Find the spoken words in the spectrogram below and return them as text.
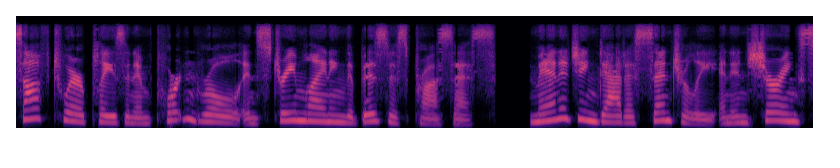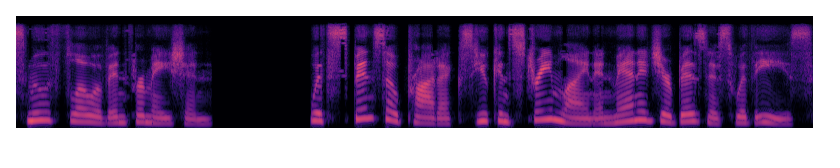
Software plays an important role in streamlining the business process, managing data centrally and ensuring smooth flow of information. With Spinso products you can streamline and manage your business with ease.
